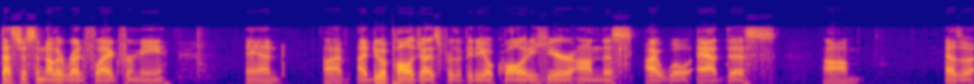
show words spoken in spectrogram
that's just another red flag for me. And I, I do apologize for the video quality here on this. I will add this um, as an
